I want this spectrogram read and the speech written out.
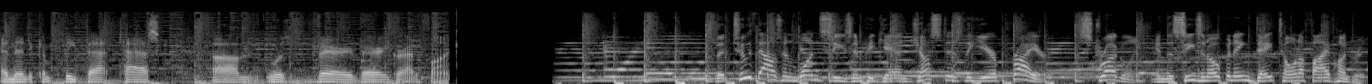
and then to complete that task um, was very very gratifying. The 2001 season began just as the year prior, struggling in the season opening Daytona 500.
